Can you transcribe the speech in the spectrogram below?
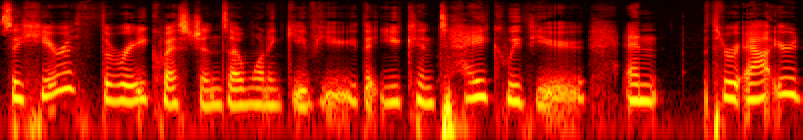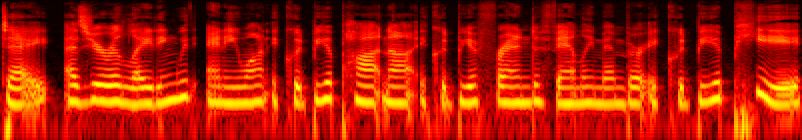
So, here are three questions I want to give you that you can take with you and throughout your day as you're relating with anyone. It could be a partner, it could be a friend, a family member, it could be a peer,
